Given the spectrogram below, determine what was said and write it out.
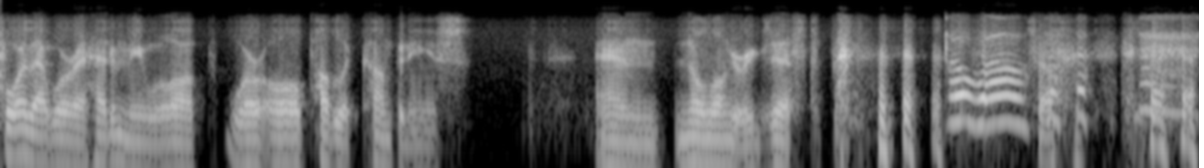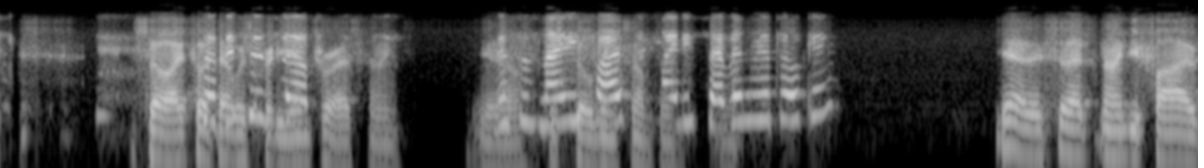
four that were ahead of me were all, were all public companies and no longer exist. oh wow! so, so I thought so that was is, pretty uh, interesting. You this know, is ninety five to ninety seven. We're talking. Yeah, so that's 95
